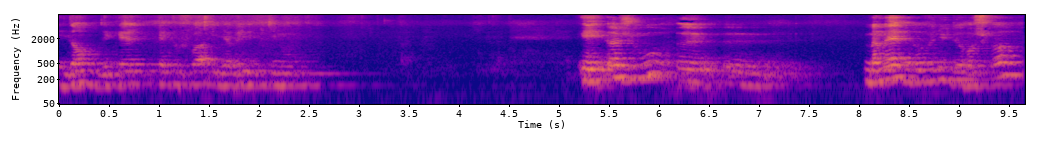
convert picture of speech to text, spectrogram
et dans lesquels, quelquefois, il y avait des petits mots. Et un jour, ma mère est revenue de Rochefort,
